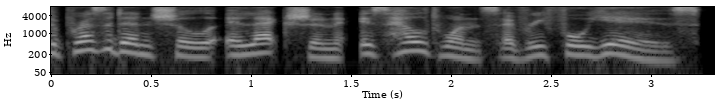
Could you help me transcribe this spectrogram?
The presidential election is held once every four years.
